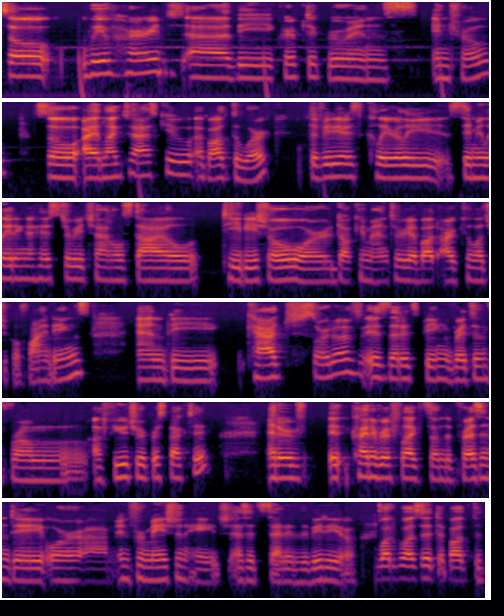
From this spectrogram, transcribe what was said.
So we've heard uh, the Cryptic Ruins intro. So I'd like to ask you about the work. The video is clearly simulating a History Channel style TV show or documentary about archaeological findings. And the catch, sort of, is that it's being written from a future perspective. And it, kind of reflects on the present day or um, information age, as it said in the video. What was it about the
